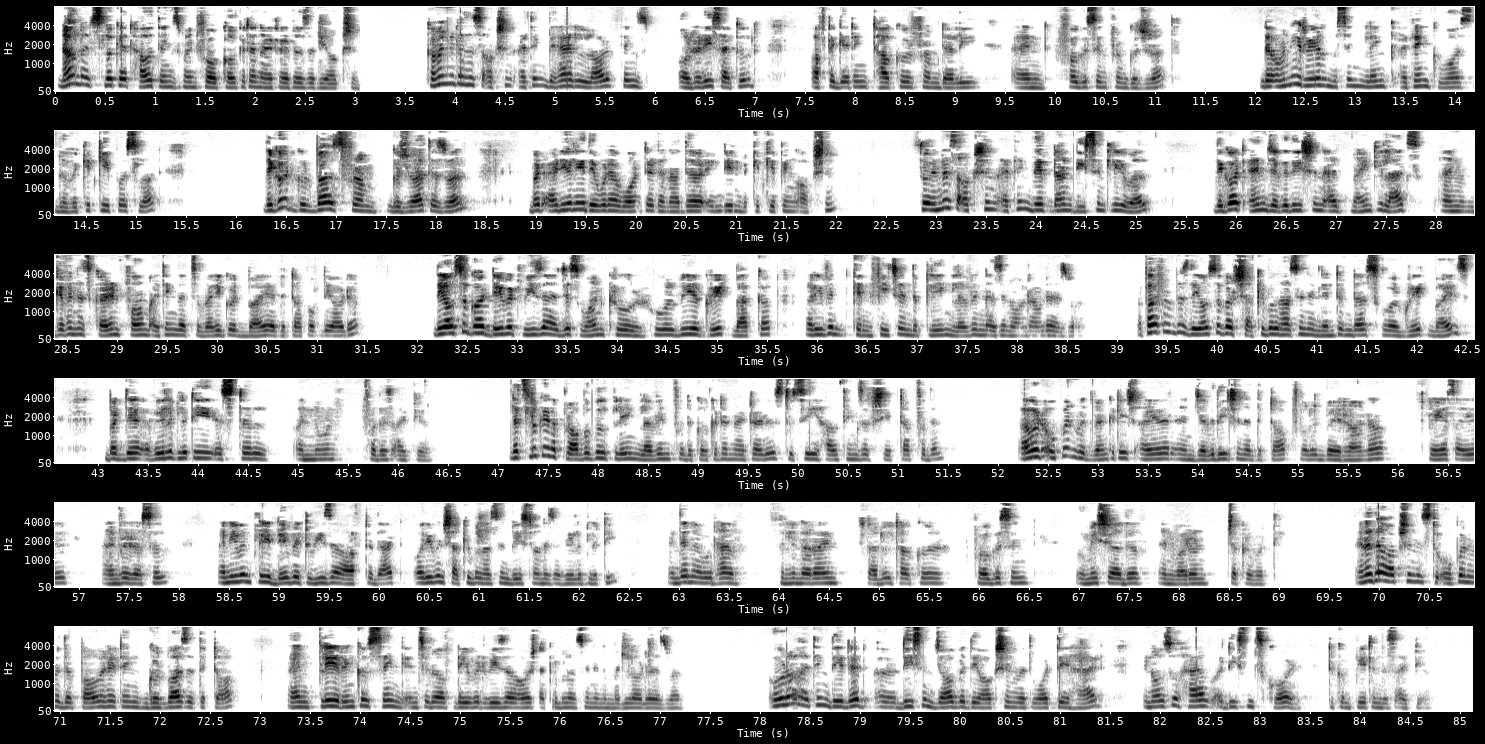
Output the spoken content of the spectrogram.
Now let's look at how things went for Kolkata Knight Riders at the auction. Coming into this auction, I think they had a lot of things already settled after getting Thakur from Delhi and Ferguson from Gujarat. The only real missing link, I think, was the wicketkeeper slot. They got Gurbaz from Gujarat as well, but ideally they would have wanted another Indian wicketkeeping option. So in this auction, I think they've done decently well. They got N Jagadeesan at 90 lakhs, and given his current form, I think that's a very good buy at the top of the order. They also got David Wiese at just 1 crore, who will be a great backup or even can feature in the playing 11 as an all-rounder as well. Apart from this, they also got Shakib Al Hasan and Litton Das, who are great buys, but their availability is still unknown for this IPL. Let's look at a probable playing 11 for the Kolkata Knight Riders to see how things have shaped up for them. I would open with Venkatesh Iyer and Jagadeesan at the top, followed by Rana, Shreyas Iyer, Andre Russell, and even play David Wiese after that, or even Shakib Al Hasan based on his availability. And then I would have Sunil Narayan, Shardul Thakur, Ferguson, Umesh Yadav, and Varun Chakravarthy. Another option is to open with the power hitting Gurbaz at the top and play Rinku Singh instead of David Wiese or Shakib Al Hasan in the middle order as well. Overall, I think they did a decent job at the auction with what they had and also have a decent squad to compete in this IPL.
